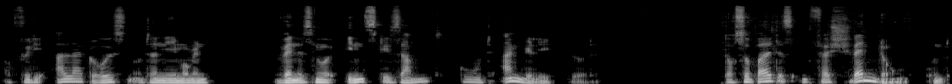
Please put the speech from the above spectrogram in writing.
auch für die allergrößten Unternehmungen, wenn es nur insgesamt gut angelegt würde. Doch sobald es in Verschwendung und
